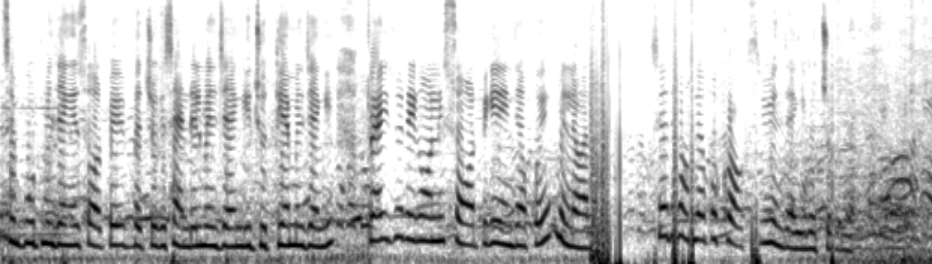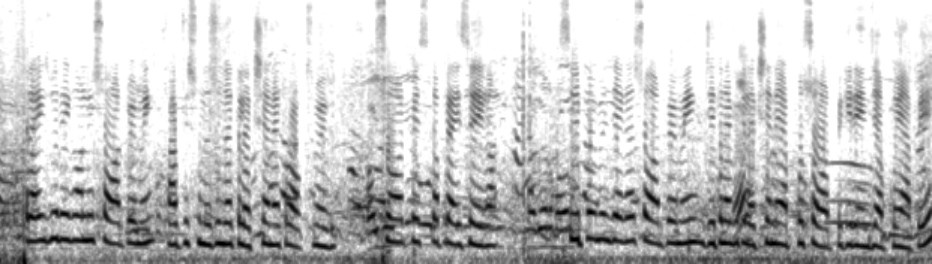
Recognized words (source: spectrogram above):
इसमें बूट मिल जाएँगे, सौ रुपये बच्चों के सैंडल मिल जाएँगी, जूतियाँ मिल जाएँगी। प्राइस जो रहेगा ऑनली सौ रुपये की रेंज आपको ये मिलने वाला है। इसके बाद दिखाऊँगी आपको क्रॉक्स भी मिल जाएँगे बच्चों के लिए। प्राइस जो रहेगा ओनली सौ रुपये में। काफ़ी सुंदर सुंदर कलेक्शन है क्रॉक्स में भी। सौ रुपये इसका प्राइस रहेगा। स्लीपर मिल जाएगा सौ रुपये में। जितना भी कलेक्शन है आपको सौ रुपये की रेंज आपको यहाँ पे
